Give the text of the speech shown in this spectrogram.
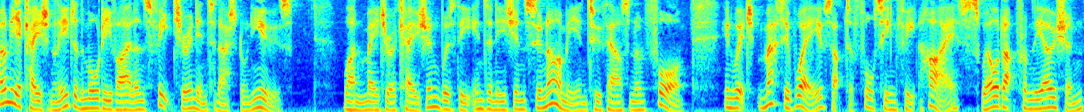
Only occasionally do the Maldive Islands feature in international news. One major occasion was the Indonesian tsunami in 2004, in which massive waves up to 14 feet high swelled up from the ocean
